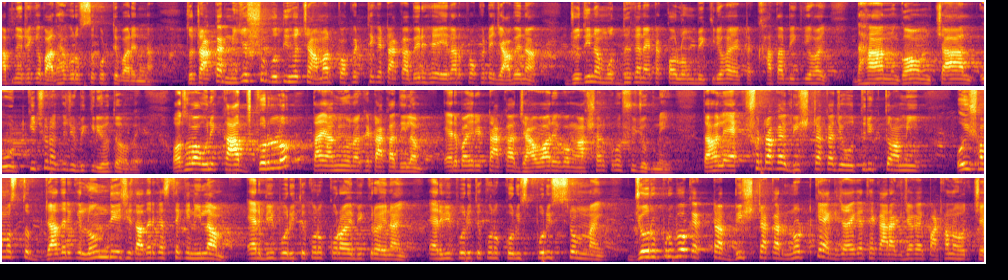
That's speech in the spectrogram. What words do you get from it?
আপনি এটাকে বাধাগ্রস্ত করতে পারেন না। তো টাকার নিজস্ব গতি হচ্ছে আমার পকেট থেকে টাকা বের হয়ে এনার পকেটে যাবে না। যদি না মধ্যখানে একটা কলম বিক্রি হয়, একটা খাতা বিক্রি হয়, ধান, গম, চাল, উট, কিছু না কিছু বিক্রি হতে হবে। অথবা উনি কাজ করল, তাই আমি ওনাকে টাকা দিলাম। এর বাইরে টাকা যাওয়ার এবং আসার কোনো সুযোগ নেই। তাহলে একশো টাকায় বিশ টাকা যে অতিরিক্ত আমি ওই সমস্ত যাদেরকে লোন দিয়েছি তাদের কাছ থেকে নিলাম। এর বিপরীতে কোনো ক্রয় বিক্রয় নাই, এর বিপরীতে কোনো পরিশ্রম নাই। জোরপূর্বক একটা বিশ টাকার নোটকে এক জায়গা থেকে আরেক জায়গায় পাঠানো হচ্ছে,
